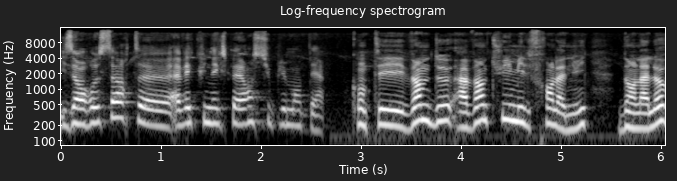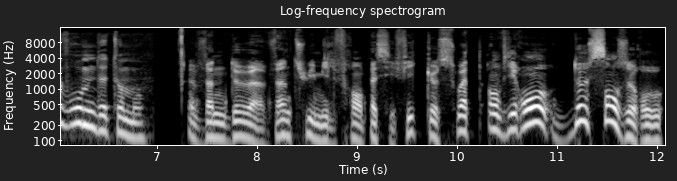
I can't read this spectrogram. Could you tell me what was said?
ils en ressortent avec une expérience supplémentaire. Comptez 22 à 28 000 francs la nuit dans la Love Room de Tomo. 22 à 28 000 francs pacifiques, soit environ 200 euros.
